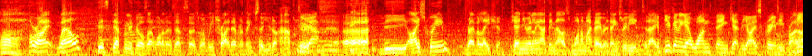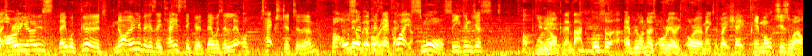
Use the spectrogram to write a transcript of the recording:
All right, well, this definitely feels like one of those episodes where we tried everything so you don't have to. Yeah. Uh, the ice cream, revelation. Genuinely, I think that was one of my favorite things we've eaten today. If you're gonna get one thing, get the ice cream. Deep fried the ice cream. Oreos, they were good, not only because they tasted good, there was a little texture to them, but little also because they're quite small, so you can just You one knock them back. Also, everyone knows Oreo, Oreo makes a great shape. it mulches well.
